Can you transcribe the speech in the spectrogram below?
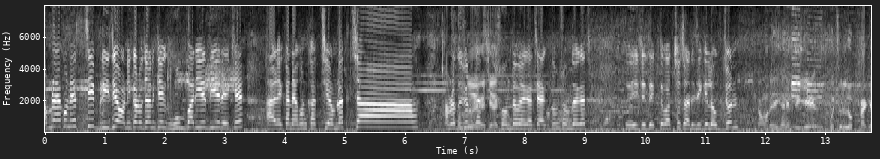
আমরা এখন এসছি ব্রিজে অনিকা রোজানকে ঘুম পাড়িয়ে দিয়ে রেখে আর এখানে এখন খাচ্ছি আমরা চা। আমরা দুজন খাচ্ছি সন্ধে হয়ে গেছে একদম সন্ধে হয়ে গেছে। তো এই যে দেখতে পাচ্ছ চারিদিকে লোকজন। আমাদের এখানে ব্রিজে প্রচুর লোক থাকে।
